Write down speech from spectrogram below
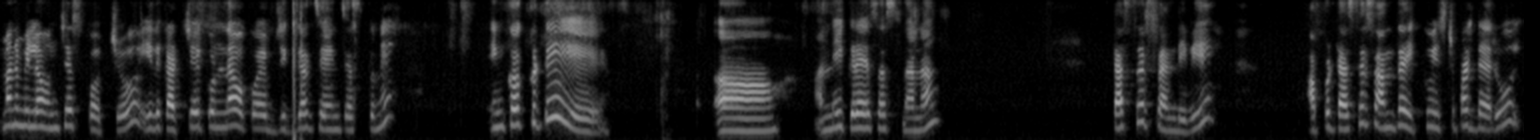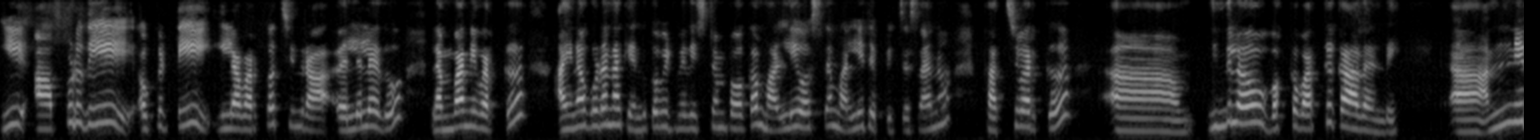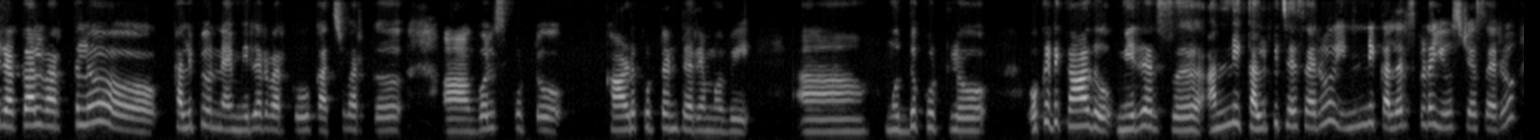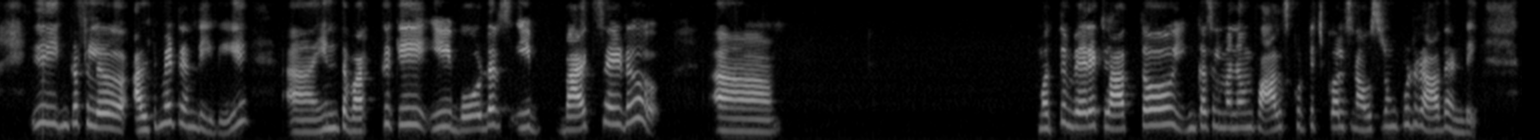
మనం ఇలా ఉంచేసుకోవచ్చు. ఇది కట్ చేయకుండా ఒకవైపు జిగ్జాగ్ చేయించేసుకుని ఇంకొకటి అన్నీ ఇక్కడ వేసేస్తున్నానా? టస్సర్స్ అండి ఇవి. అప్పుడు టస్సర్స్ అంతా ఎక్కువ ఇష్టపడ్డారు. ఈ అప్పుడుది ఒకటి ఇలా వర్క్ వచ్చింది రా వెళ్ళలేదు. లంబానీ వర్క్. అయినా కూడా నాకు ఎందుకో వీటి మీద ఇష్టం పోక మళ్ళీ వస్తే మళ్ళీ తెప్పించేసాను కచ్ వర్క్ ఇందులో ఒక్క వర్క్ కాదండి. అన్ని రకాల వర్క్లు కలిపి ఉన్నాయి. మిర్రర్ వర్క్ కచ్ వర్క్ గొలుసు కుట్టు కాడు కుట్టు అంటారేమో అవి. ముద్దు కుట్లు ఒకటి కాదు మిర్రర్స్ అన్ని కలిపి చేశారు. ఇన్ని కలర్స్ కూడా యూస్ చేశారు. ఇది ఇంకా అసలు అల్టిమేట్ అండి ఇది. ఇంత వర్క్కి ఈ బోర్డర్స్ ఈ బ్యాక్ సైడ్ మొత్తం వేరే క్లాత్తో ఇంకా అసలు మనం ఫాల్స్ కుట్టించుకోవాల్సిన అవసరం కూడా రాదండి.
